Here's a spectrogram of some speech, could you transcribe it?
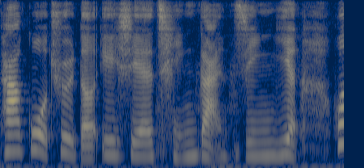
他过去的一些情感经验，会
